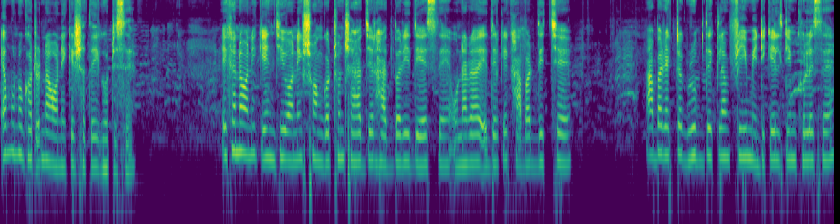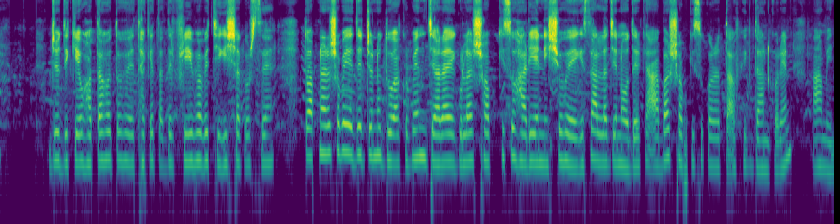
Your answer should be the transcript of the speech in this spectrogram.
এমনও ঘটনা অনেকের সাথেই ঘটেছে। এখানে অনেক এনজিও, অনেক সংগঠন সাহায্যের হাত বাড়িয়ে দিয়েছে। ওনারা এদেরকে খাবার দিচ্ছে। আবার একটা গ্রুপ দেখলাম ফ্রি মেডিকেল টিম খুলেছে। যদি কেউ হতাহত হয়ে থাকে, তাদের ফ্রিভাবে চিকিৎসা করছে। তো আপনারা সবাই এদের জন্য দোয়া করবেন, যারা এগুলা সব কিছু হারিয়ে নিঃস্ব হয়ে গেছে। আল্লাহ যেন ওদেরকে আবার সব কিছু করার তাওফিক দান করেন। আমিন।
